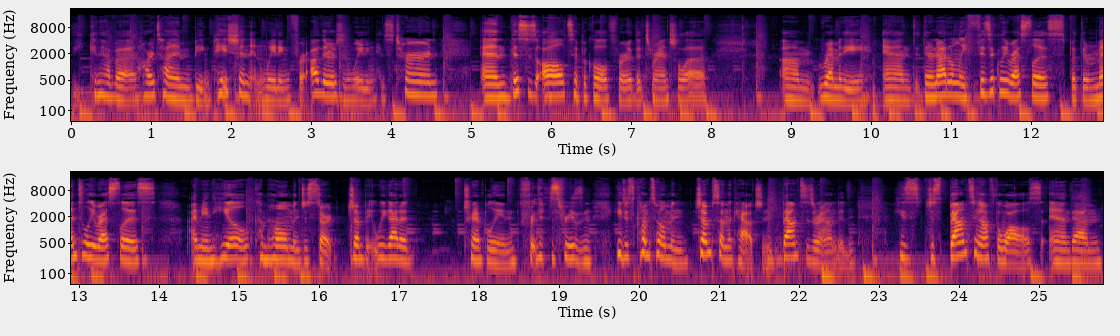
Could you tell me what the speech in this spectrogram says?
he can have a hard time being patient and waiting for others and waiting his turn. And this is all typical for the tarantula um, remedy. And they're not only physically restless, but they're mentally restless I mean, he'll come home and just start jumping. We got a trampoline for this reason. He just comes home and jumps on the couch and bounces around and he's just bouncing off the walls. And um,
